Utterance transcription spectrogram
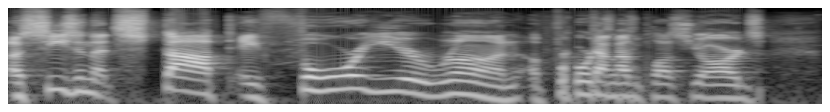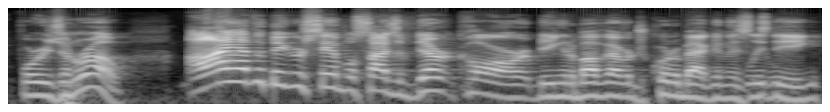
a season that stopped a four year run of 4,000 plus yards four years in a row. I have a bigger sample size of Derek Carr being an above average quarterback in this league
